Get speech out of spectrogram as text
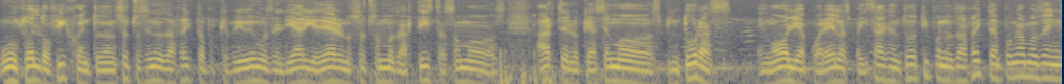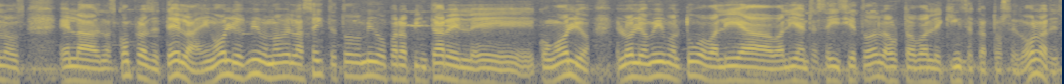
un sueldo fijo, entonces a nosotros sí nos afecta porque vivimos el diario y diario, nosotros somos artistas, somos arte, lo que hacemos pinturas en óleo, acuarelas, paisajes, en todo tipo nos afectan. Pongamos en, los, en las compras de tela, en óleos mismo, no ve el aceite, todo mismo para pintar el, eh, con óleo. El óleo mismo, el tubo valía, valía entre 6 y 7 dólares, ahorita vale 15, 14 dólares.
